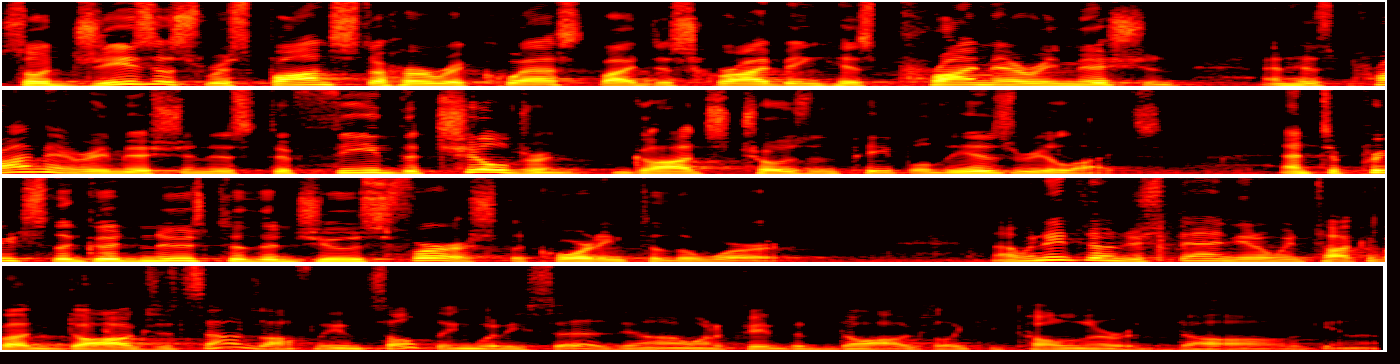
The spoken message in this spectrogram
So Jesus responds to her request by describing his primary mission. And his primary mission is to feed the children, God's chosen people, the Israelites, and to preach the good news to the Jews first, according to the word. Now we need to understand, you know, when we talk about dogs, it sounds awfully insulting what he says. You know, I want to feed the dogs like you're calling her a dog. You know.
